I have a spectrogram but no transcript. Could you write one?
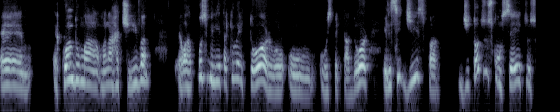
é, é quando uma, uma narrativa ela possibilita que o leitor ou, ou o espectador ele se dispa de todos os conceitos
